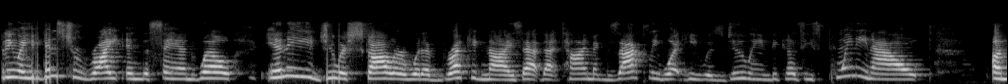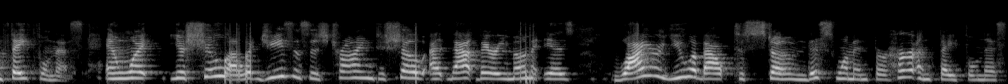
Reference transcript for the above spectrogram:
But anyway, he begins to write in the sand. Well, any Jewish scholar would have recognized at that time exactly what he was doing because he's pointing out unfaithfulness. And what Yeshua, what Jesus is trying to show at that very moment is why are you about to stone this woman for her unfaithfulness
